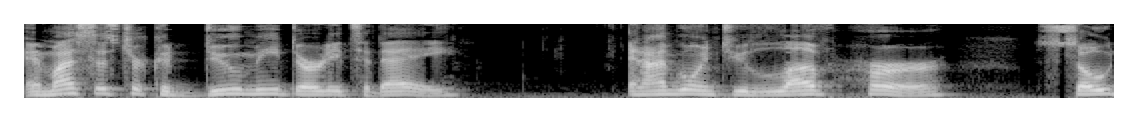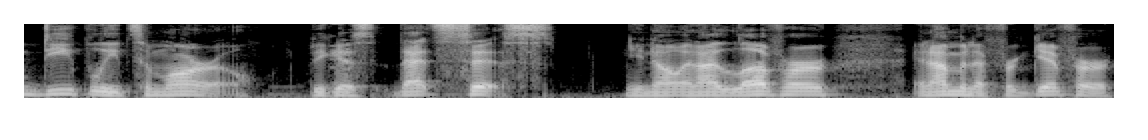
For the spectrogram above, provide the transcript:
And my sister could do me dirty today, and I'm going to love her so deeply tomorrow because that's sis, you know, and I love her and I'm going to forgive her.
